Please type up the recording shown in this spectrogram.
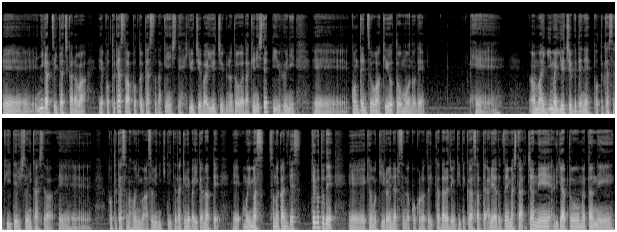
えー、2月1日からは、えー、ポッドキャストはポッドキャストだけにして YouTube は YouTube の動画だけにしてっていうふうに、えー、コンテンツを分けようと思うので、えーあまあ、今 YouTube でねポッドキャスト聞いてる人に関しては、えーポッドキャストの方にも遊びに来ていただければいいかなって、え思います。そんな感じです。ということで、えー、今日も黄色いナルセの心と生き方ラジオを聞いてくださってありがとうございました。じゃあね、ありがとう、またね。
